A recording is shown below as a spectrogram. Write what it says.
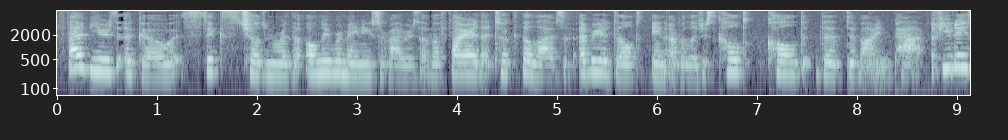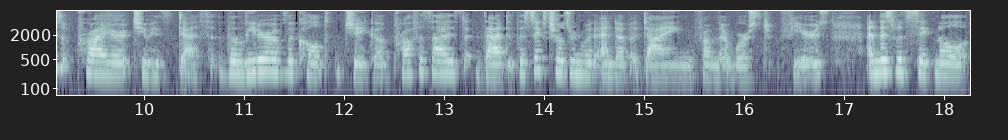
Five years ago, six children were the only remaining survivors of a fire that took the lives of every adult in a religious cult called the Divine Path. A few days prior to his death, the leader of the cult, Jacob, prophesied that the six children would end up dying from their worst fears, and this would signal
